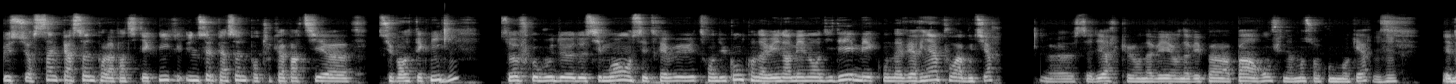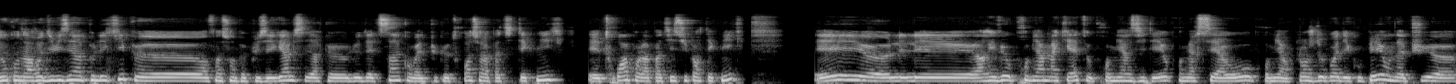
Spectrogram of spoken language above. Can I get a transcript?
plus sur cinq personnes pour la partie technique, une seule personne pour toute la partie support technique. Mhm. Sauf qu'au bout de, de six mois, on s'est très vite rendu compte qu'on avait énormément d'idées, mais qu'on n'avait rien pour aboutir. Euh, C'est-à-dire qu'on avait on n'avait pas pas un rond finalement sur le compte bancaire. Mhm. Et donc on a redivisé un peu l'équipe euh, en façon un peu plus égale, c'est-à-dire que au lieu d'être 5, on va être plus que 3 sur la partie technique et 3 pour la partie support technique. Et euh, les, les arriver aux premières maquettes, aux premières idées, aux premières CAO, aux premières planches de bois découpées, on a pu euh,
